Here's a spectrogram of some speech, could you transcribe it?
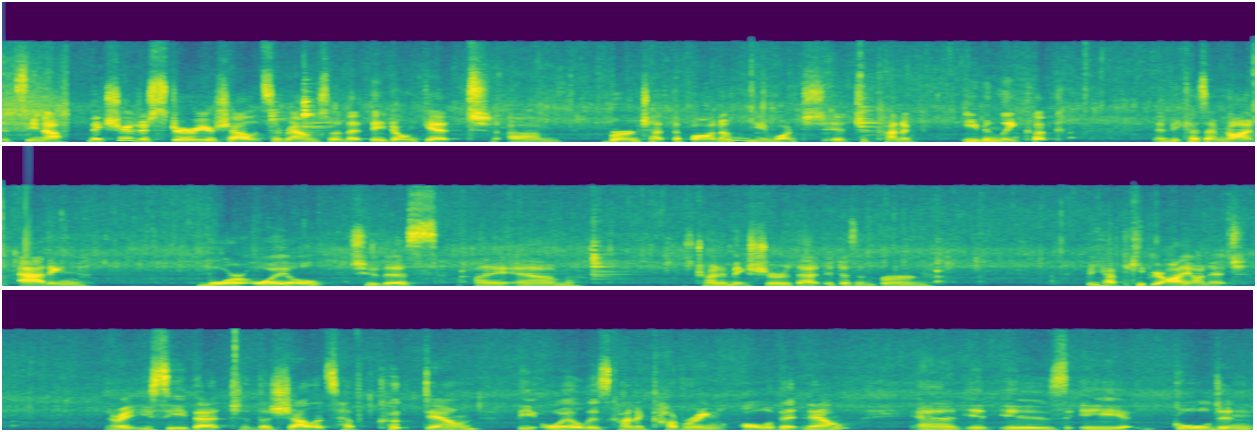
it's enough. Make sure to stir your shallots around so that they don't get um, burnt at the bottom. You want it to kind of evenly cook. And because I'm not adding more oil to this, I am just trying to make sure that it doesn't burn. But you have to keep your eye on it. All right, you see that the shallots have cooked down. The oil is kind of covering all of it now and it is a golden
